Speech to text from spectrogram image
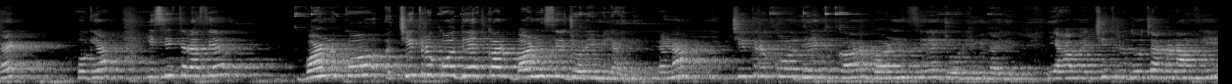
राइट हो गया। इसी तरह से वर्ण को, चित्र को देखकर वर्ण से जोड़े मिलाइए, है ना? चित्र को देखकर वर्ण से जोड़े मिलाइए। यहाँ मैं चित्र दो चार बनाऊँगी,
